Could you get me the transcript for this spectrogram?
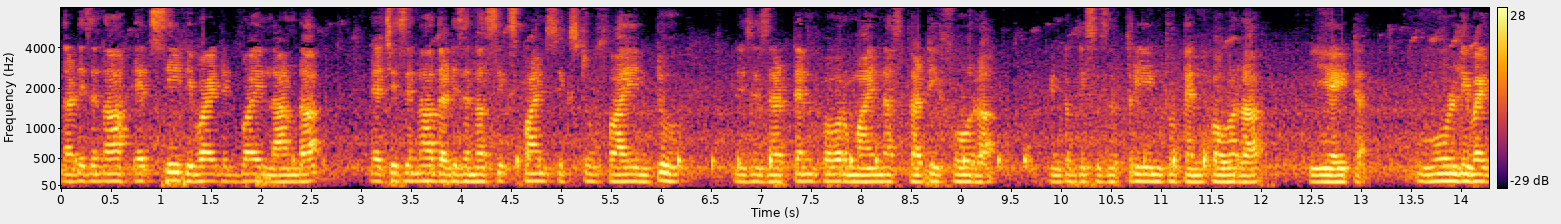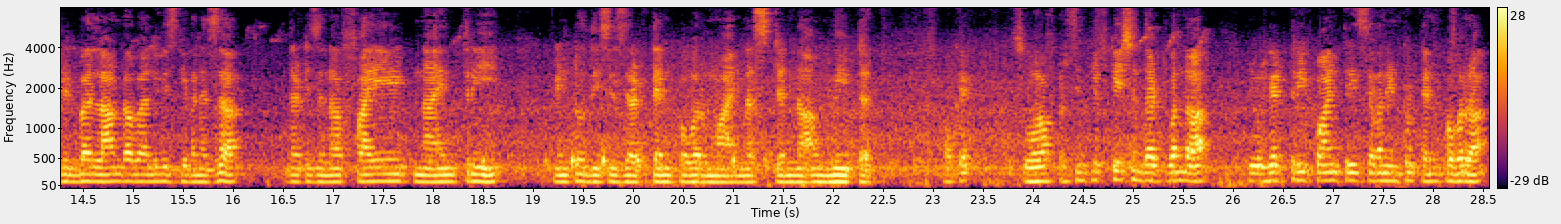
That is in a hc divided by lambda h is in a that is in a 6.625 into this is a 10 power minus 34 uh, into this is a 3 into 10 power uh, 8 volt divided by lambda value is given as a that is in a 593 into this is a 10 power minus 10 uh, meter. Okay? So after simplification that one uh, you will get 3.37 into 10 power uh,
